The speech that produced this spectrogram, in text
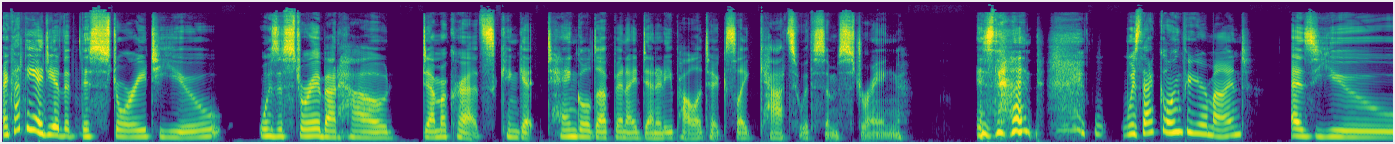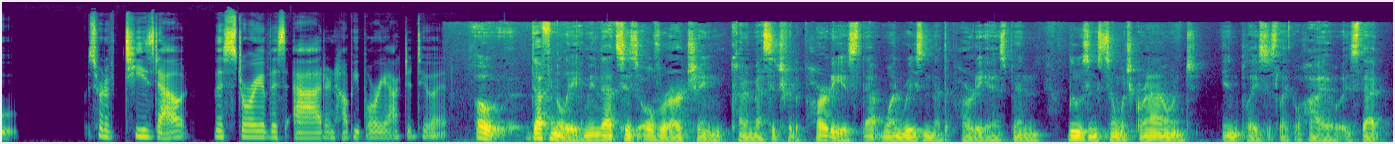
I got the idea that this story to you was a story about how Democrats can get tangled up in identity politics like cats with some string. Is that, was that going through your mind as you sort of teased out this story of this ad and how people reacted to it? Oh, definitely. I mean, that's his overarching kind of message for the party is that one reason that the party has been losing so much ground in places like Ohio is that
